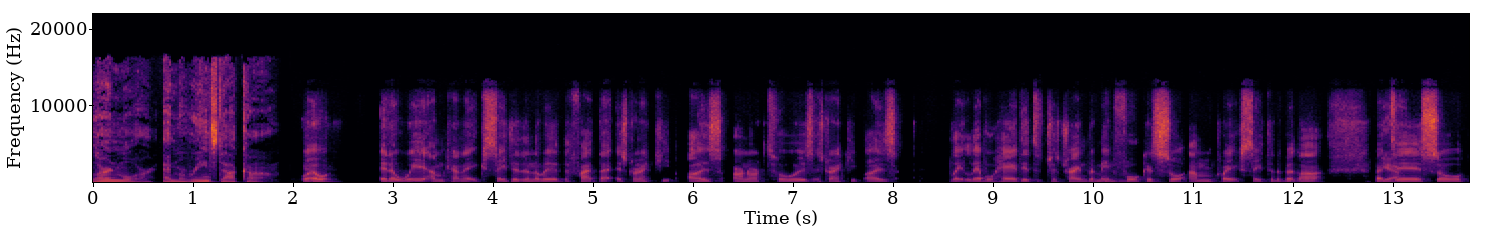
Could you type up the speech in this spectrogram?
Learn more at marines.com. Well, in a way, I'm kind of excited in a way of the fact that it's going to keep us on our toes. It's going to keep us like level headed to try and remain Mhm. focused. So I'm quite excited about that. But Yeah. uh, so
